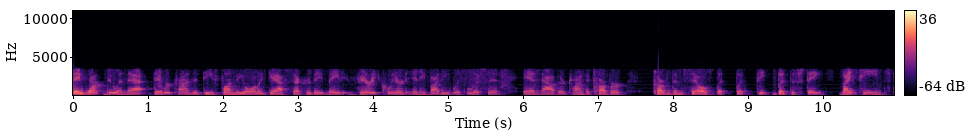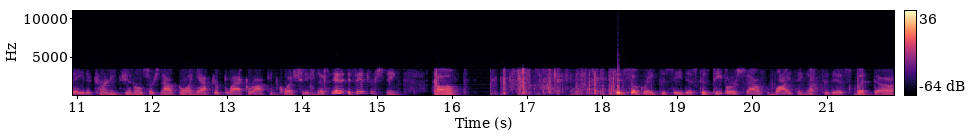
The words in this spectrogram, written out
they weren't doing that. They were trying to defund the oil and gas sector. They made it very clear to anybody who would listen, and now they're trying to cover cover themselves. But but but the states, 19 state attorney generals, are now going after BlackRock and questioning this. It, it's interesting. Uh, it's so great to see this because people are now wising up to this. But uh,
